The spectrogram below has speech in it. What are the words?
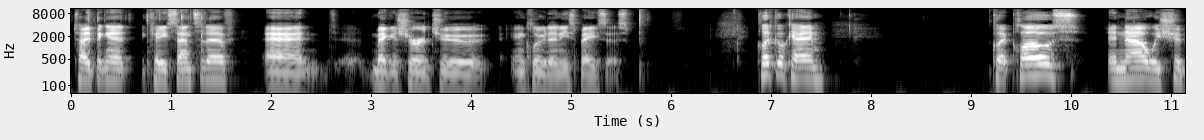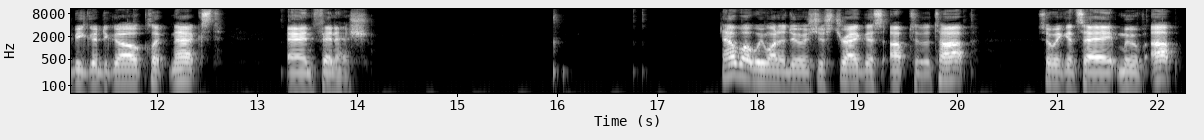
typing it case sensitive and making sure to include any spaces. Click OK. Click close. And now we should be good to go. Click next and finish. Now what we want to do is just drag this up to the top. So we can say move up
